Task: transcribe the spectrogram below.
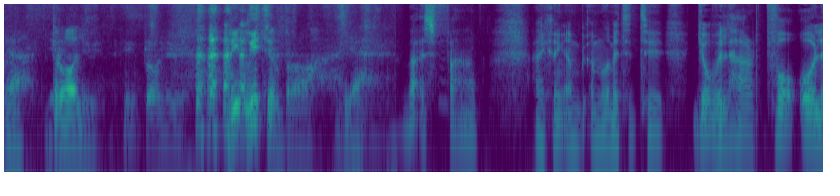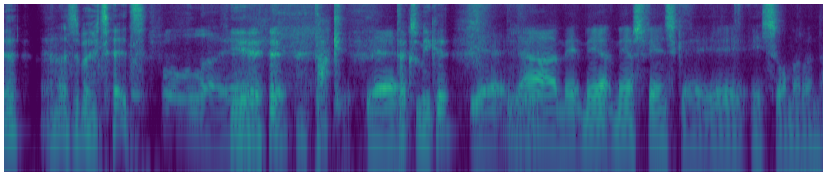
yeah bra nu Bra nu. Li- little bra yeah That is fab. I think I'm I'm limited to Jag vill ha två and that's about it. full uh, Yeah. Tack. yeah Tack så mycket. Yeah, ja, mer, mer, mer svenska i, i sommaren.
